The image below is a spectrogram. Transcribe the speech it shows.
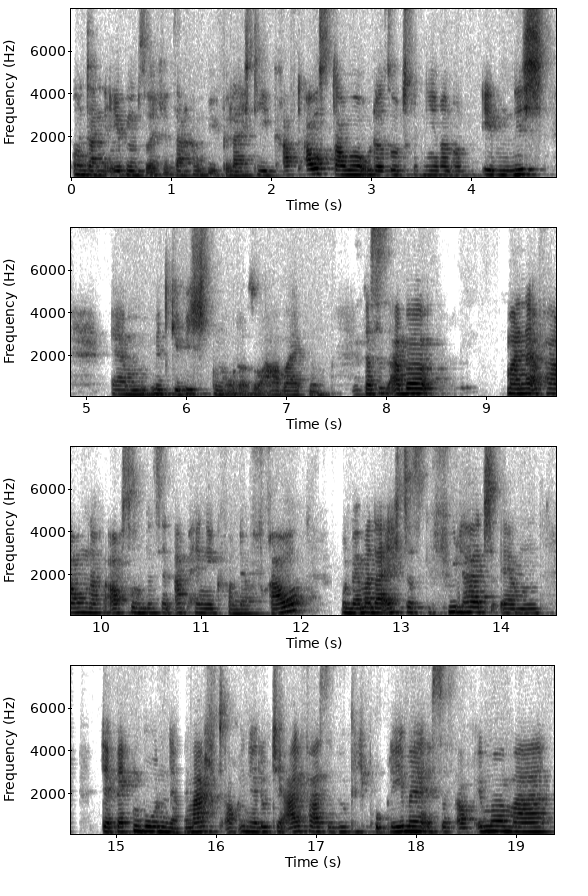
und dann eben solche Sachen wie vielleicht die Kraftausdauer oder so trainieren und eben nicht ähm, mit Gewichten oder so arbeiten. Das ist aber meiner Erfahrung nach auch so ein bisschen abhängig von der Frau. Und wenn man da echt das Gefühl hat, ähm, der Beckenboden, der macht auch in der Lutealphase wirklich Probleme, ist es auch immer mal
